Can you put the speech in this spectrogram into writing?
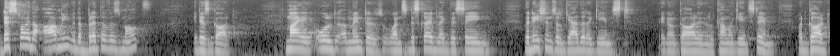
destroy the army with the breath of his mouth, it is God. My old uh, mentor once described like this saying, the nations will gather against you know, God and will come against him, but God,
